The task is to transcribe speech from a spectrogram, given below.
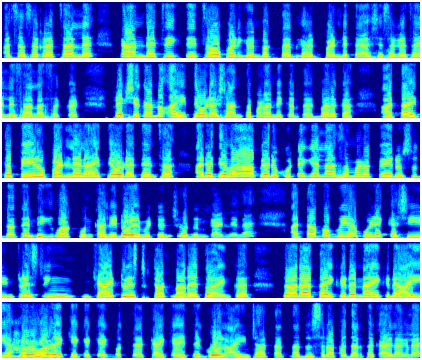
असं सगळं चाललंय. कांद्याचे एक ते चव पण घेऊन बघतात घाटपांडे. ते असे सगळे चालले सालासकट. प्रेक्षकांनो आई तेवढ्या शांतपणाने करतायत बरं का? आता इथं पेरू पडलेला आहे तेवढ्या त्यांचा. अरे देवा पेरू कुठे गेला? असं म्हणत पेरू सुद्धा त्यांनी वाकून खाली डोळे मिटून शोधून काढलेला आहे. आता बघूया पुढे कशी इंटरेस्टिंग काय ट्विस्ट टाकणार आहे तो अँकर तर आता इकडे ना इकडे आई हळूहळू एक एक एक बघतायत काय काय ते. गोल आईच्या हातात ना दुसरं पदार्थ काय लागलाय?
